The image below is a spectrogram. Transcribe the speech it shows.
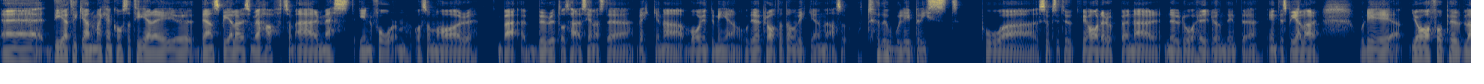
eh, det jag tycker ändå man kan konstatera är ju den spelare som vi har haft som är mest in form och som har burit oss här senaste veckorna var ju inte med. Och vi har ju pratat om vilken alltså, otrolig brist på eh, substitut vi har där uppe när nu då Höjlund inte, inte spelar. Och det är, jag får pudla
